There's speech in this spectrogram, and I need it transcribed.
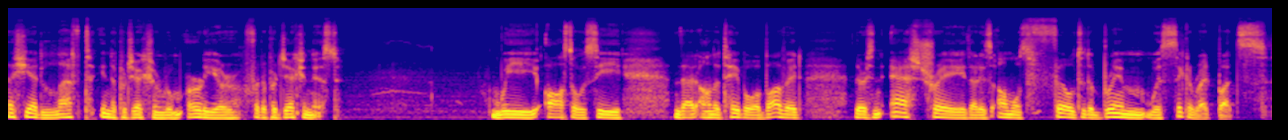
that she had left in the projection room earlier for the projectionist. We also see that on the table above it, there's an ashtray that is almost filled to the brim with cigarette butts.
